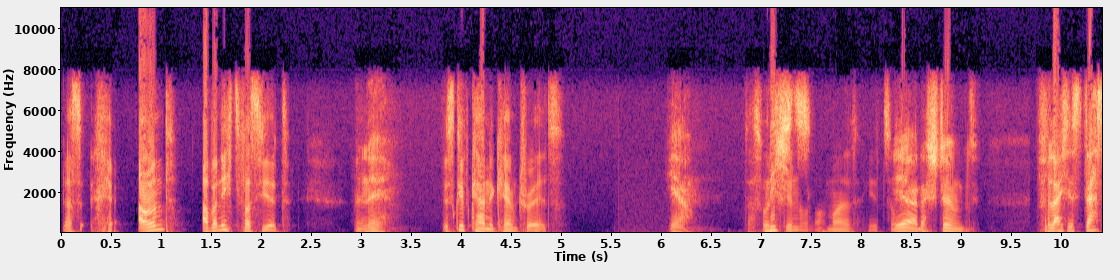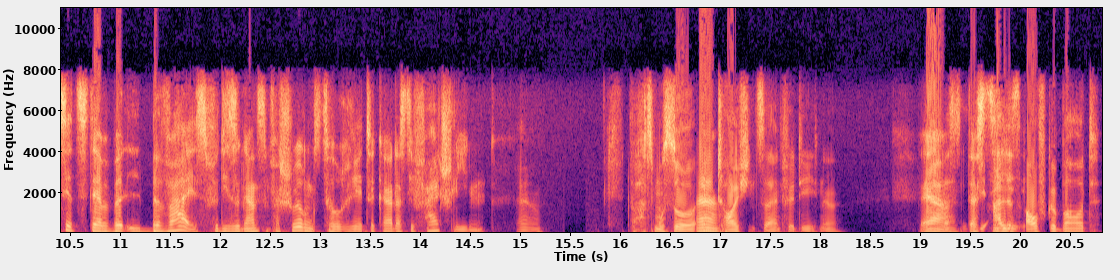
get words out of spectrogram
Das, und? Aber nichts passiert. Nee. Es gibt keine Chemtrails. Ja. Das wollte ich dir Nichts. nur nochmal hier zum. Ja, das stimmt. Vielleicht ist das jetzt der Be Beweis für diese ganzen Verschwörungstheoretiker, dass die falsch liegen. ja. Boah, es muss so Ja. enttäuschend sein für die, ne? Ja, Das, dass die die, alles aufgebaut,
